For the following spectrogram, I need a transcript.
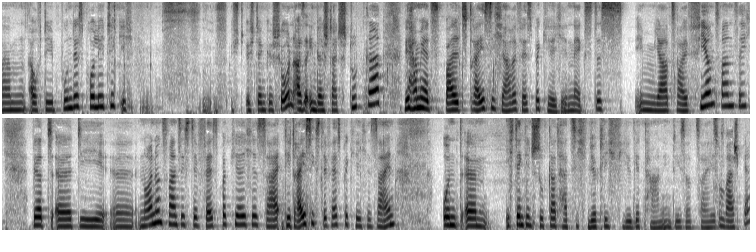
Ähm, auf die Bundespolitik? Ich, ich, ich, denke schon. Also in der Stadt Stuttgart. Wir haben jetzt bald 30 Jahre Vesperkirche. Nächstes im Jahr 2024 wird äh, die äh, 29. Vesperkirche sein, die 30. Vesperkirche sein. Und ähm, ich denke, in Stuttgart hat sich wirklich viel getan in dieser Zeit. Zum Beispiel?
